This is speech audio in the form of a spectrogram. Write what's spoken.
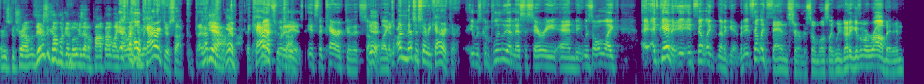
or his portrayal. There's a couple of good movies that'll pop out. Like I Yes, the like whole him character sucked. That's not Yeah. him. the character. That's what sucked. it is. It's the character that sucked. Yeah, like it's unnecessary character. it was completely unnecessary, and it was all like. Again, it, it felt like not again, but it felt like fan service almost. Like we've got to give him a Robin, and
